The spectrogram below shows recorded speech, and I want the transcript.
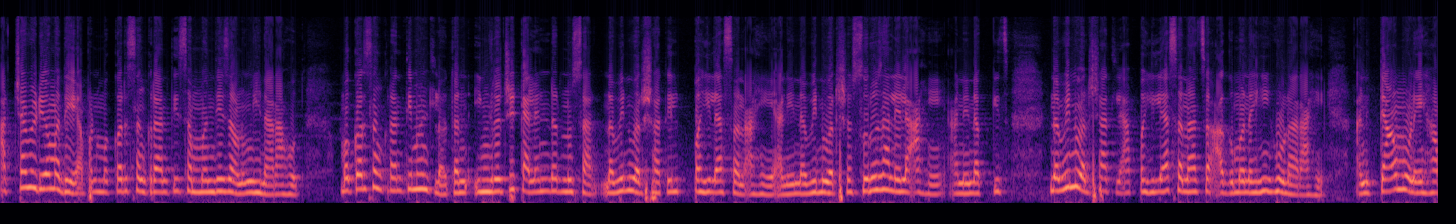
आजच्या व्हिडिओमध्ये आपण मकर संक्रांती संबंधी जाणून घेणार आहोत. मकर संक्रांती म्हटलं तर इंग्रजी कॅलेंडरनुसार नवीन वर्षातील पहिला सण आहे आणि नवीन वर्ष सुरू झालेलं आहे आणि नक्कीच नवीन वर्षातल्या पहिल्या सणाचं आगमनही होणार आहे. आणि त्यामुळे हा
